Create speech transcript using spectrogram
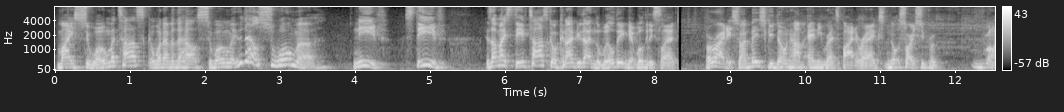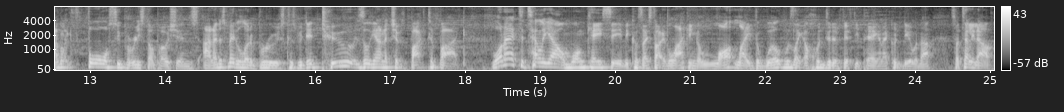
my Suoma task or whatever the hell Suoma? Who the hell Suoma? Nieve. Steve. Is that my Steve task or can I do that in the Wildy and get Wildy Slayer? Alrighty, so I basically don't have any red spider eggs. No, sorry, super I got like four super restore potions, and I just made a lot of brews because we did two Zilyana chips back to back. One I had to tally out on 1 KC because I started lagging a lot. Like the world was like 150 ping and I couldn't deal with that. So I tallied out.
